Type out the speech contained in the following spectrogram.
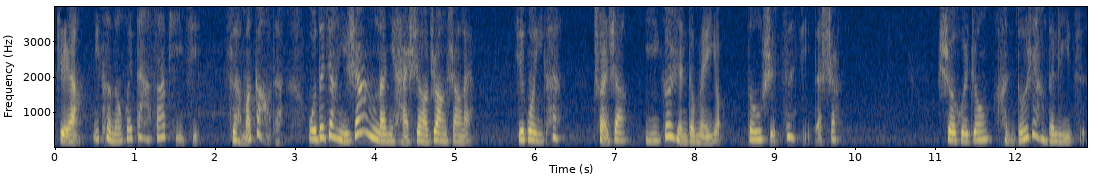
这样你可能会大发脾气：“怎么搞的？我都叫你让了，你还是要撞上来？”结果一看，船上一个人都没有，都是自己的事儿。社会中很多这样的例子，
